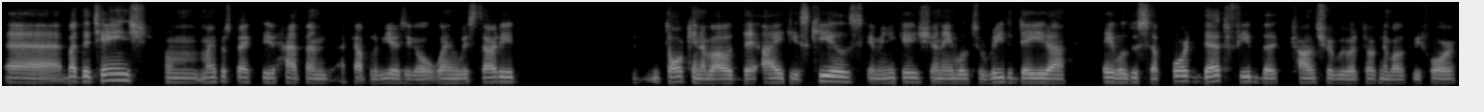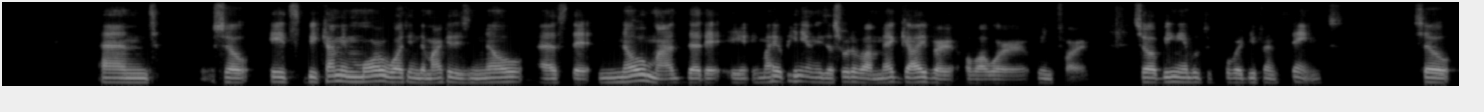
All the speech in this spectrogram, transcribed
Uh, but the change from my perspective happened a couple of years ago when we started talking about the IT skills, communication, able to read data, able to support that feedback culture we were talking about before. And so it's becoming more what in the market is known as the nomad that in my opinion is a sort of a MacGyver of our wind farm. So being able to cover different things. So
